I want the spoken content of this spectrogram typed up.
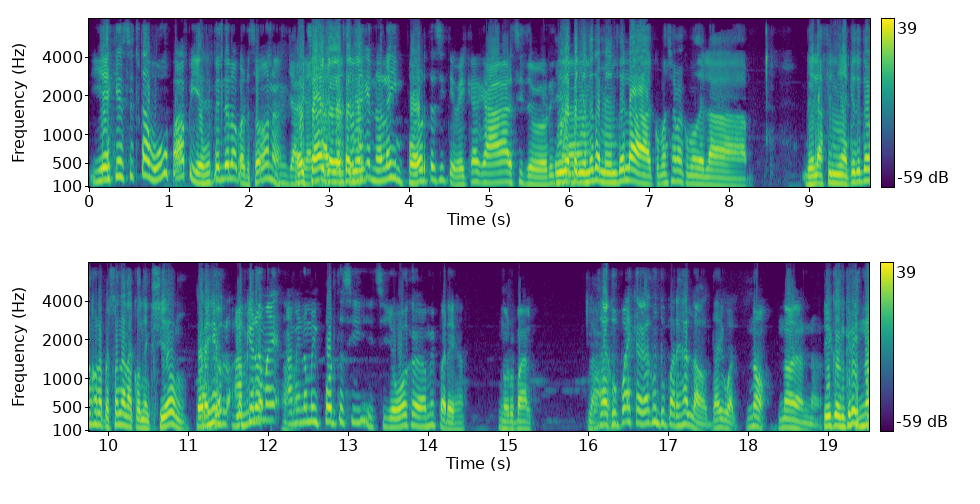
Y es que ese es tabú, papi, es depende de la persona. Ya, Exacto, Hay personas que no les importa si te ve cagar, si te ve Y orinar. dependiendo también de la, ¿cómo se llama? Como de la, de la afinidad que tú tengas con la persona, la conexión. Por ejemplo, yo- yo a, mí quiero- no me, a mí no me importa si, si yo voy a cagar a mi pareja. Normal. O sea, tú puedes cagar con tu pareja al lado, da igual. No, no, no, no. Y con Cristo. No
